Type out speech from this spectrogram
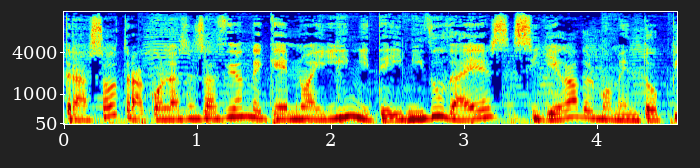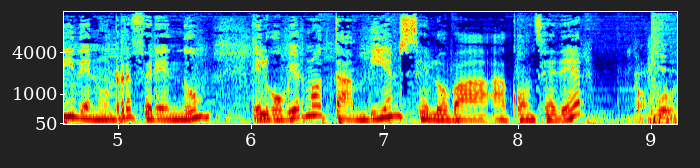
tras otra, con la sensación de que no hay límite. Y mi duda es si llegado el momento piden un referéndum, ¿el gobierno también se lo va a conceder? Vamos.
